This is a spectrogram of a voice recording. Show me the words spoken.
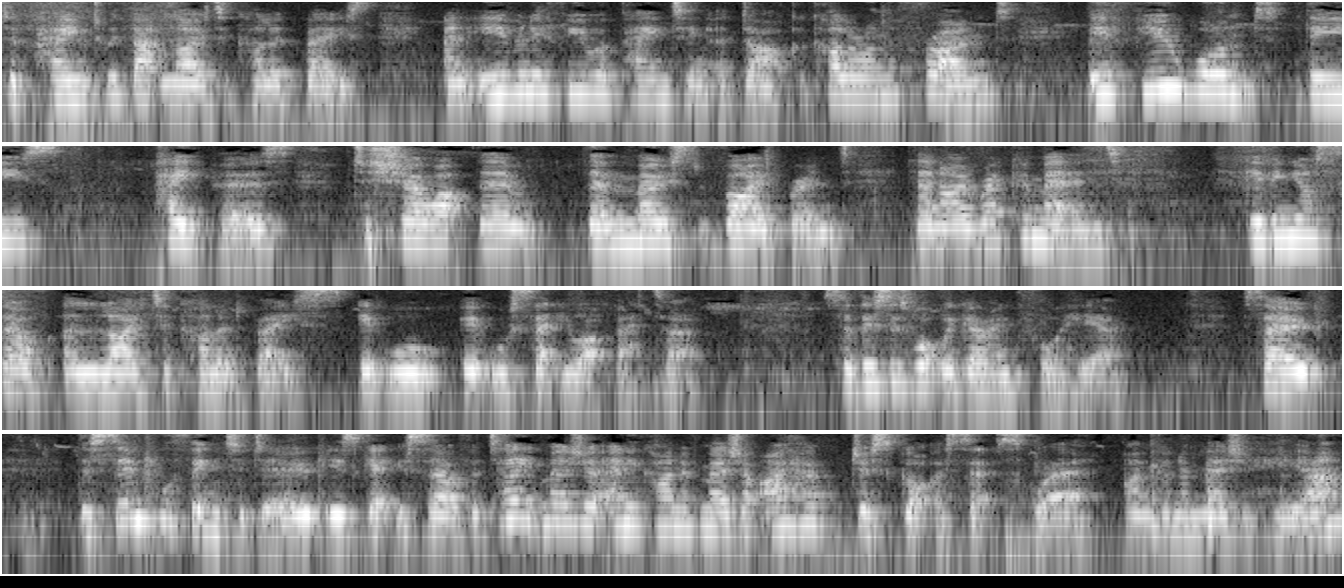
to paint with that lighter coloured base. And even if you were painting a darker colour on the front, if you want these papers to show up their, their most vibrant, then I recommend giving yourself a lighter coloured base. It will, it will set you up better. So this is what we're going for here. So the simple thing to do is get yourself a tape measure, any kind of measure. I have just got a set square. I'm going to measure here.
